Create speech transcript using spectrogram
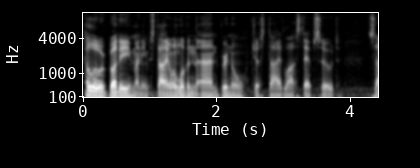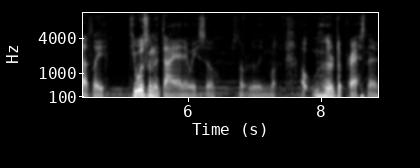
Hello everybody, my name is Stalli111 and Bruno just died last episode, sadly. He was going to die anyway, so it's not really much. Oh, they're depressed now.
